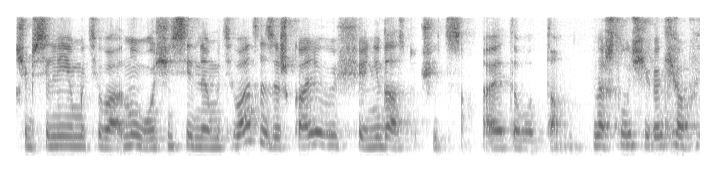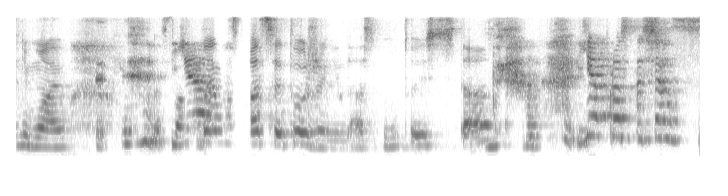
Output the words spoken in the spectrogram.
Чем сильнее мотивация, ну, очень сильная мотивация, зашкаливающая, не даст учиться. А это вот там наш случай, как я понимаю. Мотивация тоже не даст. Ну, то есть, да. Я просто сейчас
